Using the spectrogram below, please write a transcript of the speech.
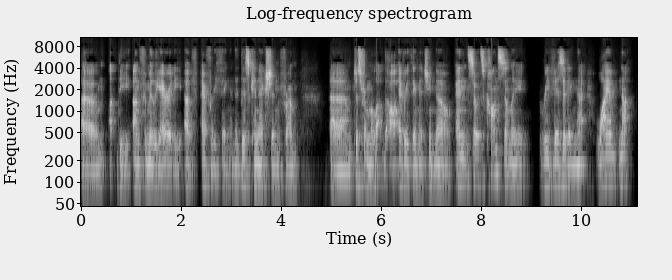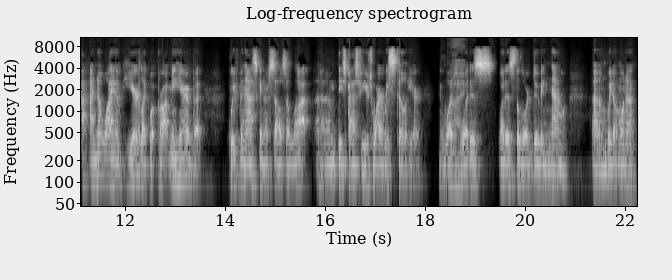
um, the unfamiliarity of everything and the disconnection from um, just from a lot, all, everything that you know. And so it's constantly revisiting that. Why I'm not, I, I know why I'm here, like what brought me here, but we've been asking ourselves a lot um, these past few years. Why are we still here? what right. what is what is the Lord doing now? Um, we don't want to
